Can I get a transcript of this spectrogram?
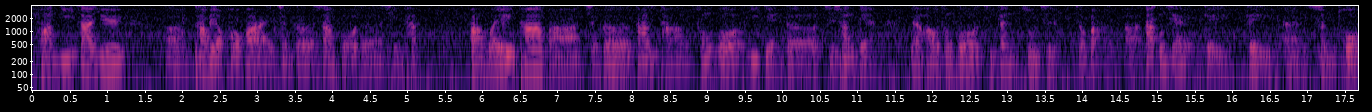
创意在于，呃，他没有破坏整个山坡的形态，反为他把整个大礼堂通过一点的支撑点，然后通过几根柱子就把啊大空间给给呃承托，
